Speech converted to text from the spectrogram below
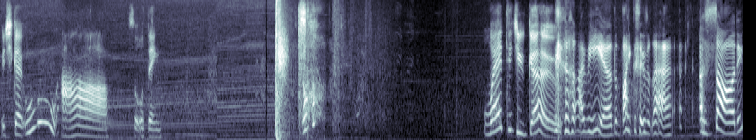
which go ooh ah sort of thing? Where did you go? I'm here. The bike's over there. A sword.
